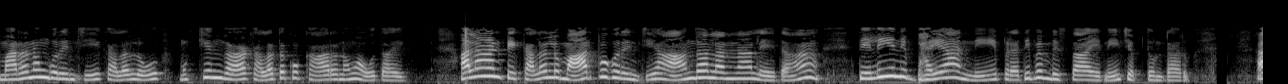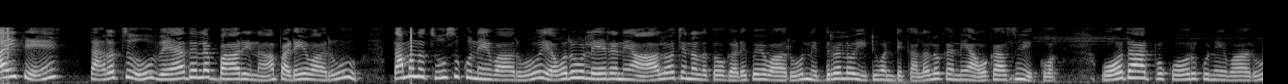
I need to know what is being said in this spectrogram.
మరణం గురించి కలలు ముఖ్యంగా కలతకు కారణం అవుతాయి. అలాంటి కళలు మార్పు గురించి ఆందోళన లేదా తెలియని భయాన్ని ప్రతిబింబిస్తాయని చెప్తుంటారు. అయితే తరచూ వేదల బారిన పడేవారు తమను చూసుకునేవారు ఎవరూ లేరనే ఆలోచనలతో గడిపేవారు నిద్రలో ఇటువంటి కలలు కనే అవకాశం ఎక్కువ. ఓదార్పు కోరుకునేవారు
